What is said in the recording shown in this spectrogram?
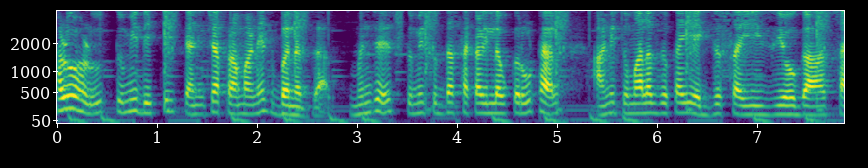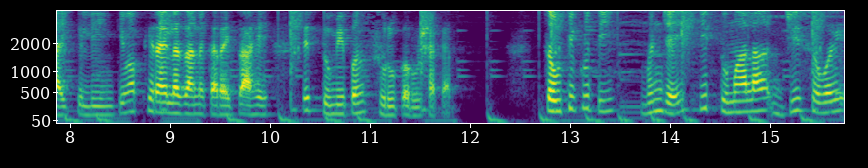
हळूहळू तुम्ही देखील त्यांच्याप्रमाणेच बनत जाल. म्हणजेच तुम्ही सुद्धा सकाळी लवकर उठाल आणि तुम्हाला जो काही एक्झरसाईज योगा सायकलिंग किंवा फिरायला जाणं करायचं आहे ते तुम्ही पण सुरू करू शकाल. चौथी कृती म्हणजे की तुम्हाला जी सवय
